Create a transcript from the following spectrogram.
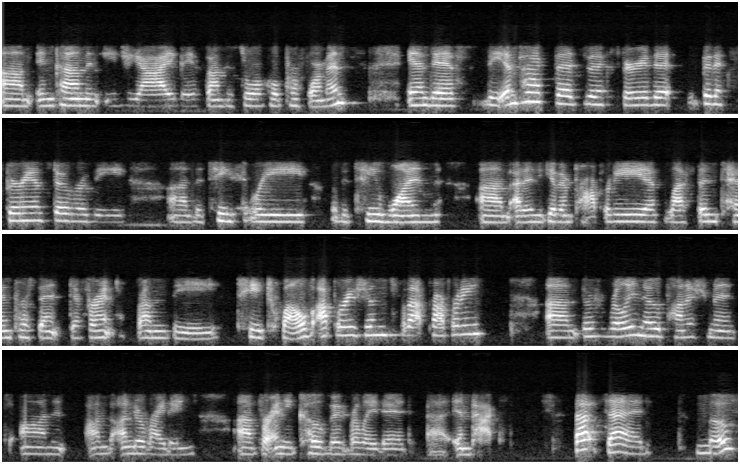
um, income and EGI based on historical performance. And if the impact that's been experienced, been experienced over the, uh, the T3 or the T1 um, at any given property if less than 10% different from the T12 operations for that property. Um, there's really no punishment on, on the underwriting uh, for any COVID related uh, impacts. That said, most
